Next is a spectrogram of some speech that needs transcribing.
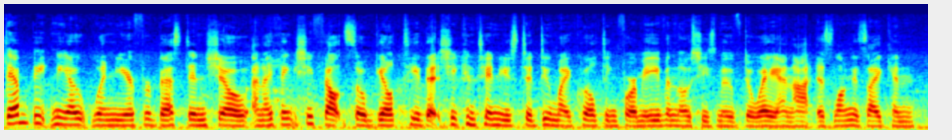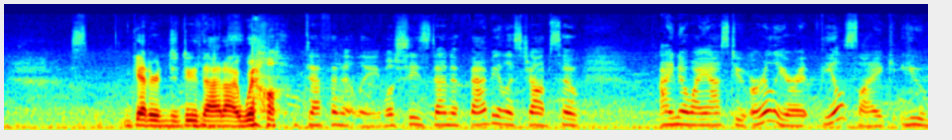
Deb beat me out one year for Best in Show, and I think she felt so guilty that she continues to do my quilting for me, even though she's moved away. And I, as long as I can get her to do that, I will. Definitely. Well, she's done a fabulous job. So I know I asked you earlier, it feels like you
